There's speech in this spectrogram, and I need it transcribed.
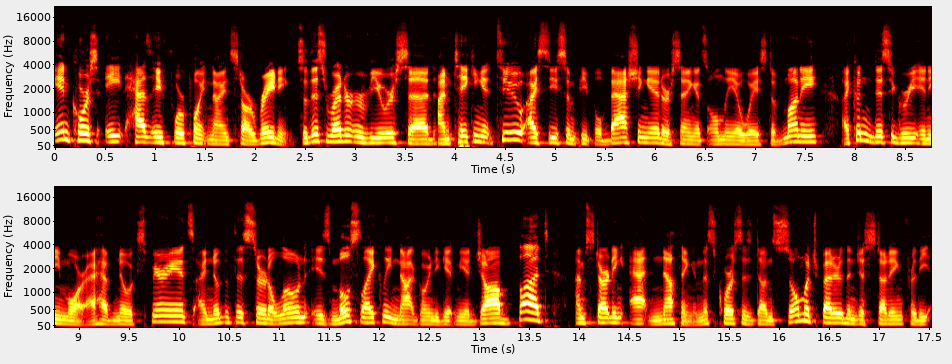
and course 8 has a 4.9 star rating. So this Reddit reviewer said, I'm taking it too. I see some people bashing it or saying it's only a waste of money. I couldn't disagree anymore. I have no experience. I know that this cert alone is most likely not going to get me a job, but I'm starting at nothing. And this course has done so much better than just studying for the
